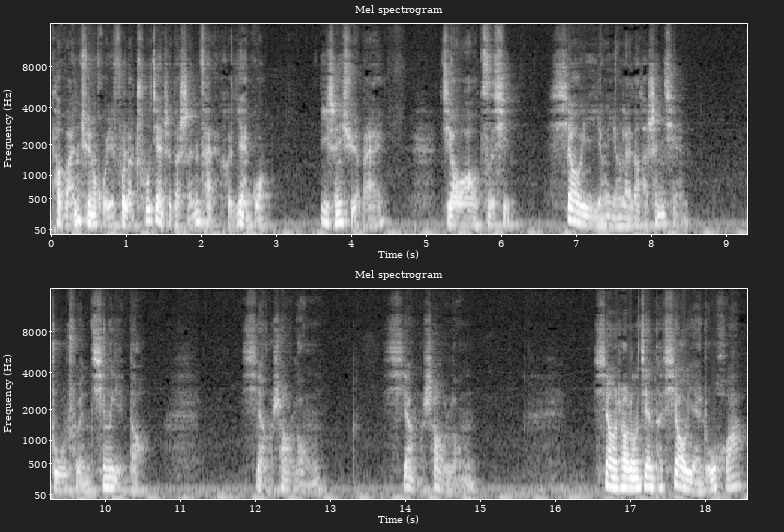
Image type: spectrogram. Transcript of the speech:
她完全恢复了初见时的神采和艳光，一身雪白，骄傲自信，笑意盈盈来到他身前，朱唇轻吟道：“项少龙。”项少龙，项少龙见他笑眼如花，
